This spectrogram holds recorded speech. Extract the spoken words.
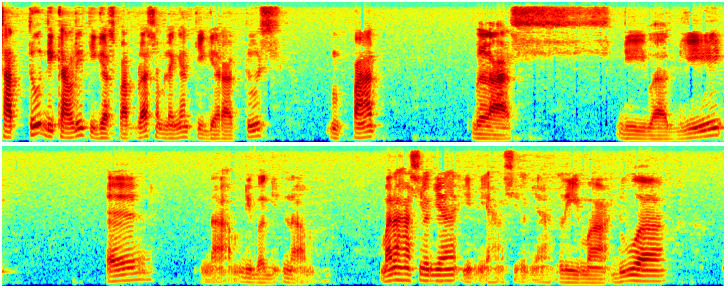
1 dikali 314 sama dengan 304 11 dibagi eh, 6 dibagi 6 mana hasilnya? Ini hasilnya. 52,33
